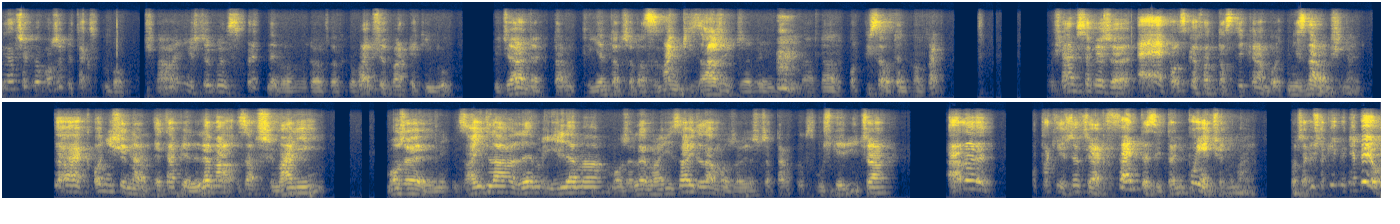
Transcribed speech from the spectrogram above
dlaczego może by tak spróbować? No i jeszcze byłem sprytny, bo dotkowałem się w marketingu. Wiedziałem, jak tam klienta trzeba z mańki zażyć, żeby podpisał ten kontrakt. Myślałem sobie, że e, polska fantastyka, bo nie znałem się na nim. Tak, oni się na etapie Lema zatrzymali, może Zajdla Lem i Lema, może Lema i Zajdla, może jeszcze tam Smuszkiewicza, ale o takie rzeczy jak fantasy to oni pojęcia nie mają. Bo czegoś takiego nie było,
